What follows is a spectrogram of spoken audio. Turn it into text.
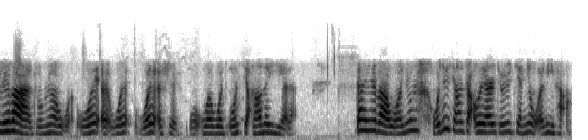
实吧，主持人，我我也我也我也是，我我我我想到这些了，但是吧，我就是我就想找个人，就是坚定我的立场，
